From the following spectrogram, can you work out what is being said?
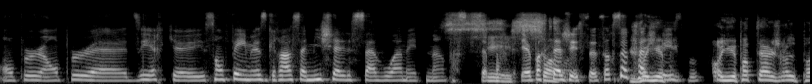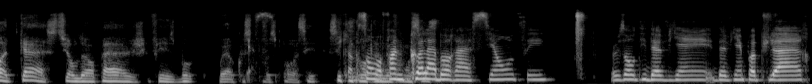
On peut, on peut euh, dire qu'ils sont famous grâce à Michel Savoie maintenant. Parce il a partagé ça sur sa page Facebook. On lui partagera le podcast sur leur page Facebook. Ouais, qu'est-ce qui va se passer? C'est Comme ça, on va faire une collaboration, tu sais. Eux autres, ils deviennent, deviennent populaires.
